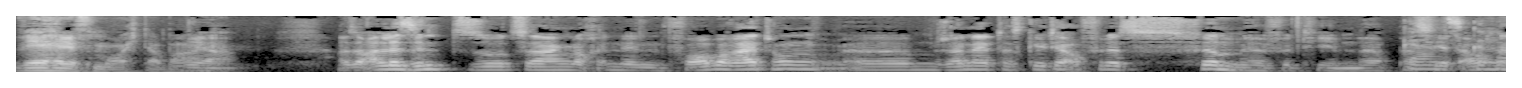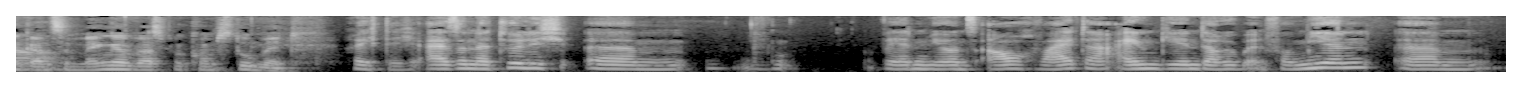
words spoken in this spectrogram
Wir helfen euch dabei. Ja. Also alle sind sozusagen noch in den Vorbereitungen. Ähm, Jeanette, das gilt ja auch für das Firmenhilfeteam. Da passiert Ganz auch genau. eine ganze Menge. Was bekommst du mit? Richtig. Also natürlich ähm, werden wir uns auch weiter eingehend darüber informieren, ähm,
